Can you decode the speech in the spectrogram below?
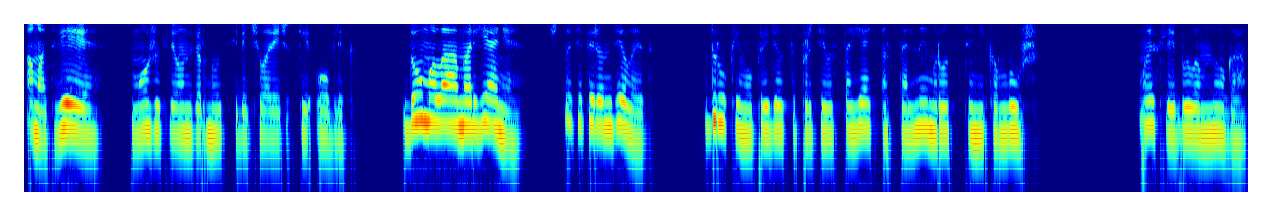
О Матвее, сможет ли он вернуть себе человеческий облик. Думала о Марьяне, что теперь он делает. Вдруг ему придется противостоять остальным родственникам Луж. Мыслей было много,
